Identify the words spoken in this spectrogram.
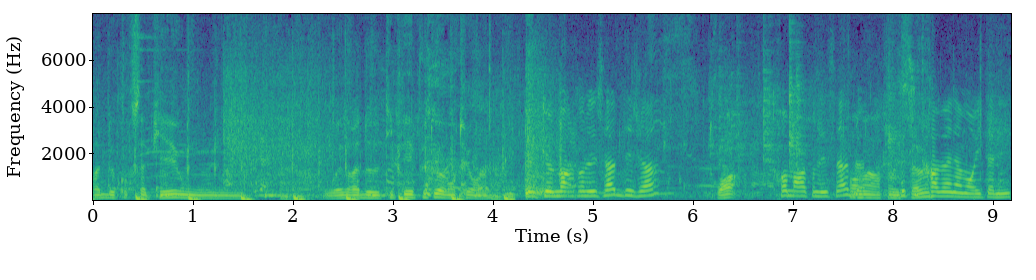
raids de course à pied ou, ou de raids typés plutôt aventure. ouais. Quelques marathons des sables déjà Trois. Trois marathons des sables Trois marathons des Qu'est-ce qui te ramène à Mauritanie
